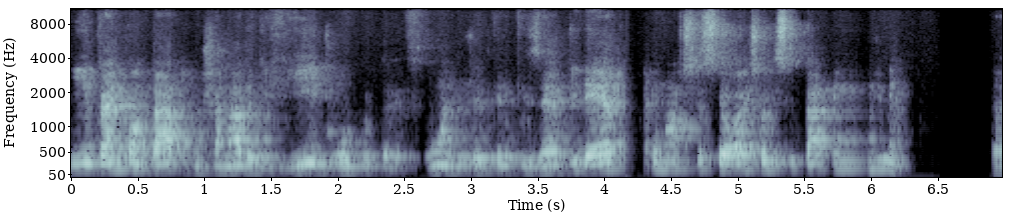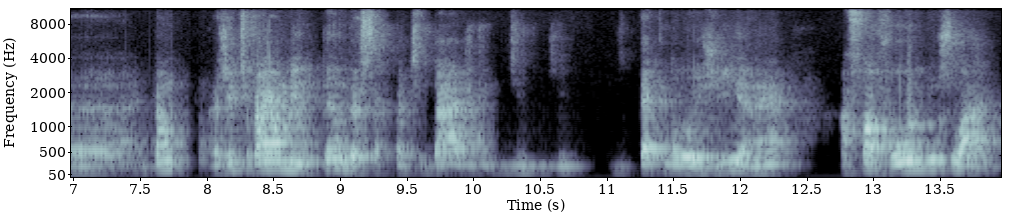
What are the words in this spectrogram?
e entrar em contato com chamada de vídeo ou por telefone, do jeito que ele quiser, direto com o nosso CCO e solicitar atendimento. Uh, então, a gente vai aumentando essa quantidade de, de, de, tecnologia né, a favor do usuário.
